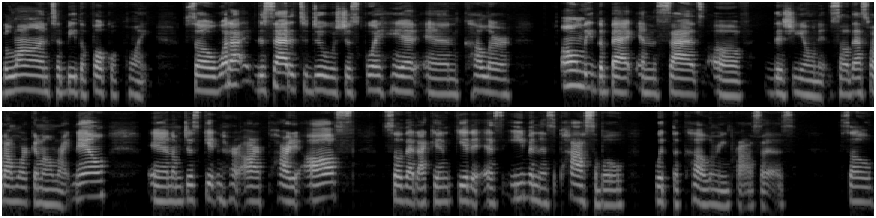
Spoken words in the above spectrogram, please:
blonde to be the focal point. So what I decided to do was just go ahead and color only the back and the sides of this unit. So that's what I'm working on right now. And I'm just getting her R parted off so that I can get it as even as possible with the coloring process. So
